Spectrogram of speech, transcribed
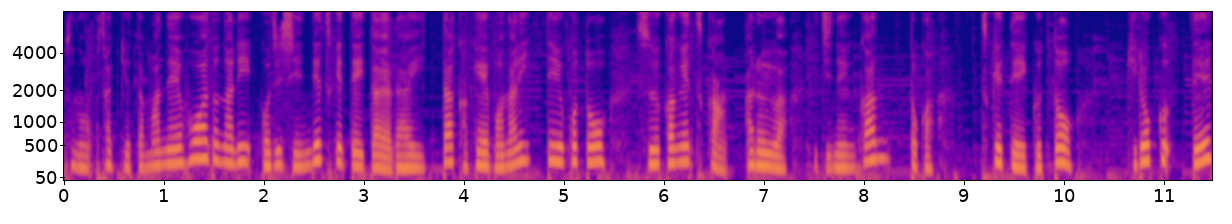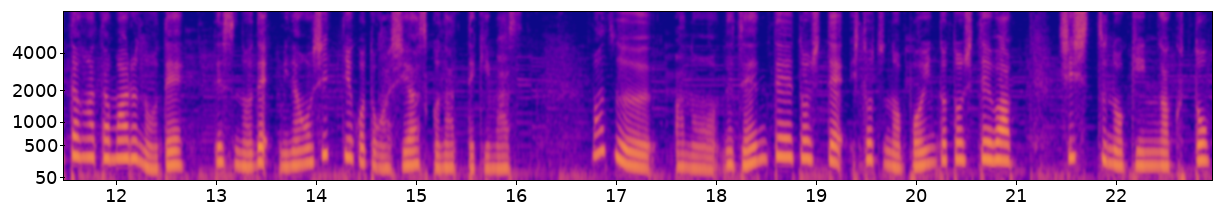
そのさっき言ったマネーフォワードなりご自身でつけていただいた家計簿なりっていうことを数ヶ月間あるいは1年間とかつけていくと記録データがたまるのでですので見直しっていうことがしやすくなってきます。まずあの、ね、前提として一つのポイントとしては支出の金額と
